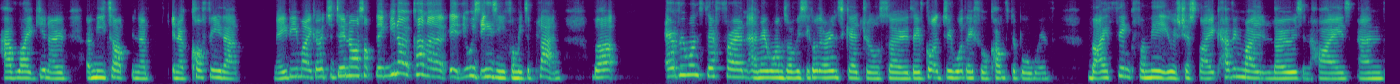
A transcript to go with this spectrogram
have like, you know, a meet up in a, in a coffee that maybe might go to dinner or something. You know, kind of, it, it was easy for me to plan. But everyone's different and everyone's obviously got their own schedule so they've got to do what they feel comfortable with. But i think for me it was just like having my lows and highs and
